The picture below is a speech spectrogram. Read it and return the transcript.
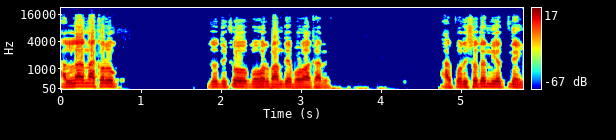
আল্লাহ না করুক, যদি কেউ মোহর বান্ধে বড় আকারে, আর পরিশোধের নিয়ত নেই।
